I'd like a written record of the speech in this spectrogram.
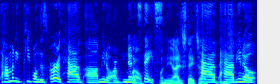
How many people on this earth have, um, you know, our United Well, States In the United States are have have you know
